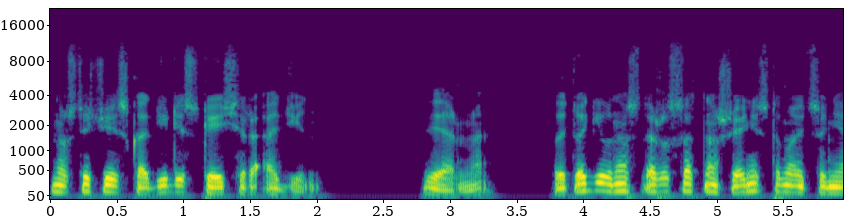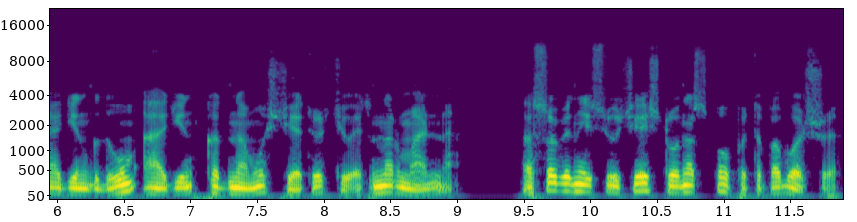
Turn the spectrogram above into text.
на встречу эскадрильи с крейсера один. Верно. В итоге у нас даже соотношение становится не один к двум, а один к одному с четвертью. Это нормально. Особенно если учесть, что у нас опыта побольше.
